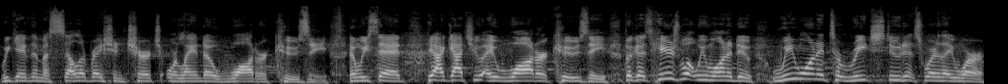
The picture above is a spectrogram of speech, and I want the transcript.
we gave them a Celebration Church Orlando water koozie. And we said, Yeah, I got you a water koozie. Because here's what we want to do we wanted to reach students where they were were.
